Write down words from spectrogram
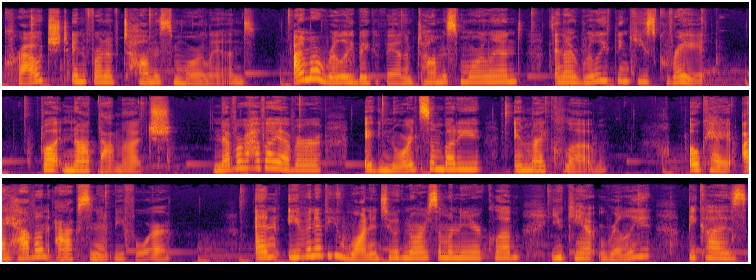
crouched in front of Thomas Morland I'm a really big fan of Thomas Morland, and I really think he's great, but not that much. Never have I ever ignored somebody in my club. Okay, I have on accident before, and even if you wanted to ignore someone in your club, you can't really because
